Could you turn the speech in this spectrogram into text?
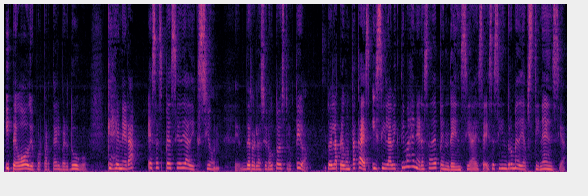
y te odio por parte del verdugo, que genera esa especie de adicción, eh, de relación autodestructiva. Entonces la pregunta acá es, ¿y si la víctima genera esa dependencia, ese, ese síndrome de abstinencia,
